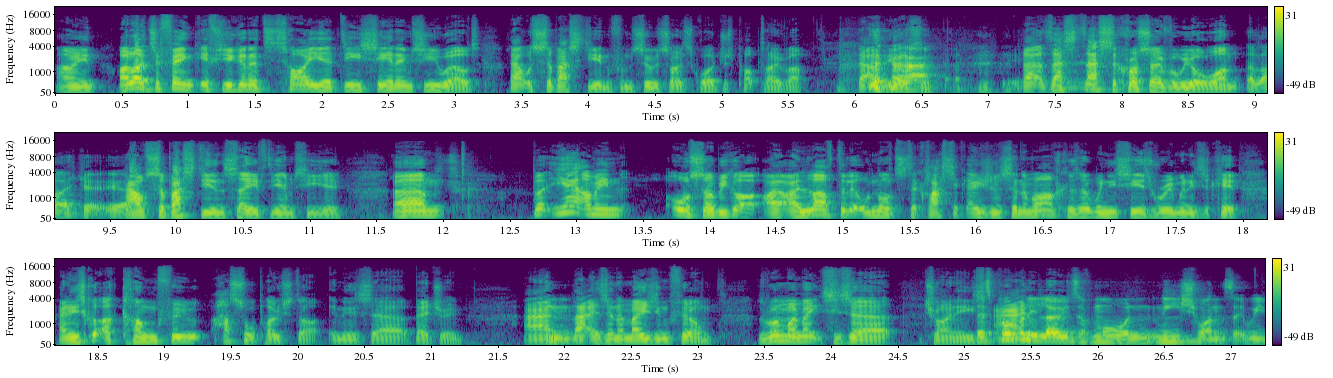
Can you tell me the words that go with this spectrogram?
I mean, I like to think if you're going to tie your DC and MCU worlds, that was Sebastian from Suicide Squad just popped over. That would be awesome. that, that's that's the crossover we all want. I like it. Yeah. How Sebastian saved the MCU. Um, but yeah, I mean, also we got. I, I love the little nods to classic Asian cinema because when you see his room when he's a kid, and he's got a kung fu hustle poster in his uh, bedroom, and Hmm. that is an amazing film. One of my mates is uh, Chinese. There's probably and, loads of more niche ones that we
